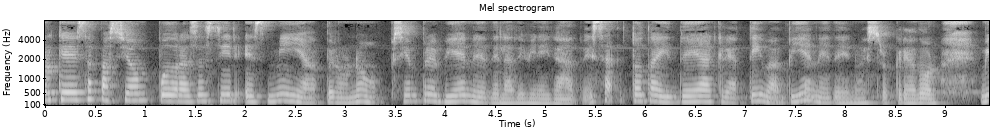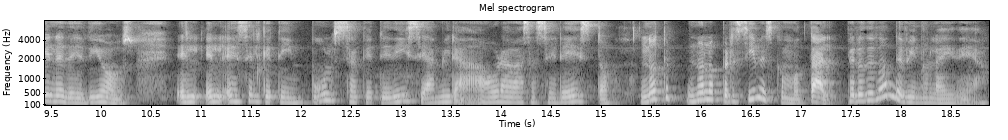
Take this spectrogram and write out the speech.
Porque esa pasión podrás decir es mía, pero no, siempre viene de la divinidad. Esa, toda idea creativa viene de nuestro Creador, viene de Dios. Él, es el que te impulsa, que te dice, ah, mira, ahora vas a hacer esto. No, te, no lo percibes como tal, pero ¿de dónde vino la idea?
